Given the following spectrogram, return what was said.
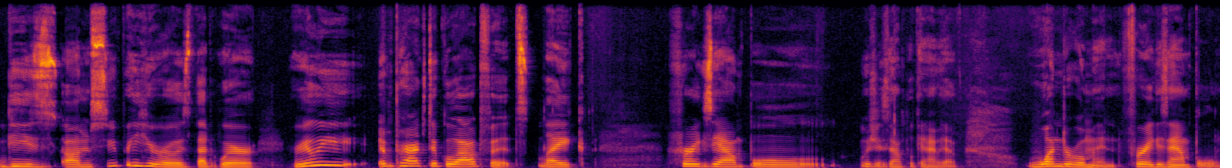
these um superheroes that wear really impractical outfits. Like for example which example can i have? Wonder woman for example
